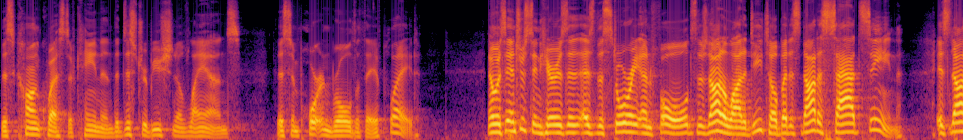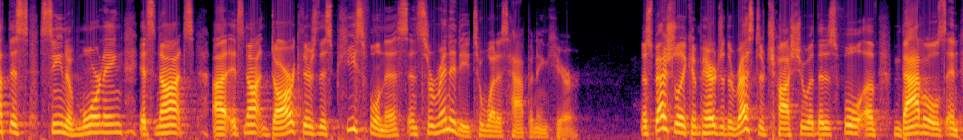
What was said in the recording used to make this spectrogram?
this conquest of Canaan, the distribution of lands, this important role that they have played. Now, what's interesting here is as the story unfolds, there's not a lot of detail, but it's not a sad scene. It's not this scene of mourning. It's not, uh, it's not dark. There's this peacefulness and serenity to what is happening here, especially compared to the rest of Joshua that is full of battles and,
